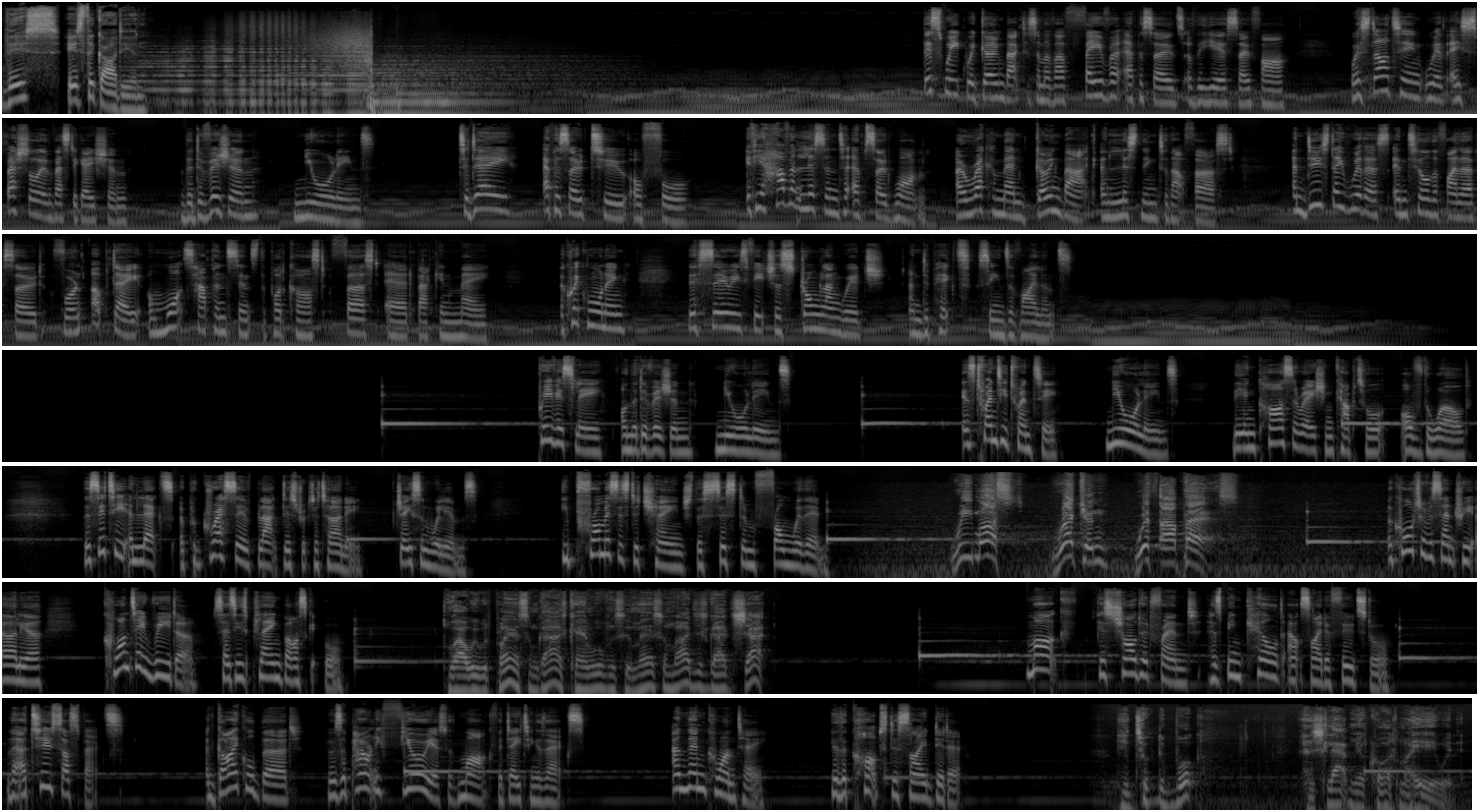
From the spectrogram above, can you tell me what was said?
This is The Guardian. This week, we're going back to some of our favourite episodes of the year so far. We're starting with a special investigation The Division, New Orleans. Today, episode two of four. If you haven't listened to episode one, I recommend going back and listening to that first. And do stay with us until the final episode for an update on what's happened since the podcast first aired back in May. A quick warning this series features strong language and depicts scenes of violence. Previously on the division, New Orleans. It's 2020, New Orleans, the incarceration capital of the world. The city elects a progressive black district attorney, Jason Williams. He promises to change the system from within. We must reckon with our past. A quarter of a century earlier, Quante Reeder says he's playing basketball. While we was playing, some guys came over and said, man, somebody just got shot. Mark, his childhood friend, has been killed outside a food store. There are two suspects a guy called Bird, who is apparently furious with Mark for dating his ex, and then Quante, who the cops decide did it. He took the book and slapped me across my head with it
